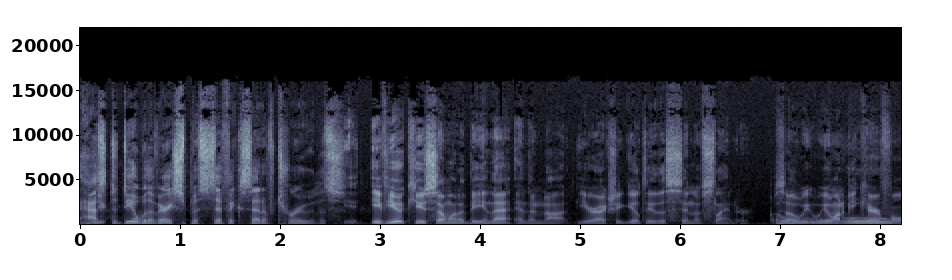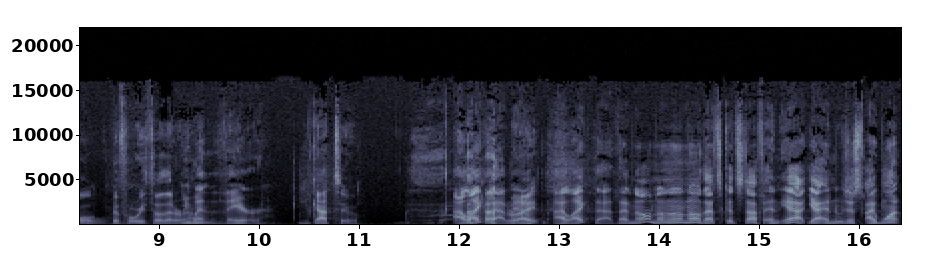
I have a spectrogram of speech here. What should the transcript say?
has to deal with a very specific set of truths. if you accuse someone of being that and they're not, you're actually guilty of the sin of slander. So we, we want to be careful before we throw that around. You went there. Got to. I like that. Right? I like that. That no, no, no, no. That's good stuff. And yeah, yeah. And just I want,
